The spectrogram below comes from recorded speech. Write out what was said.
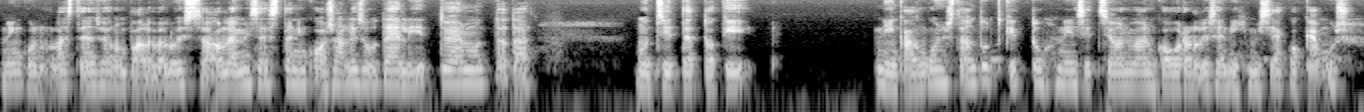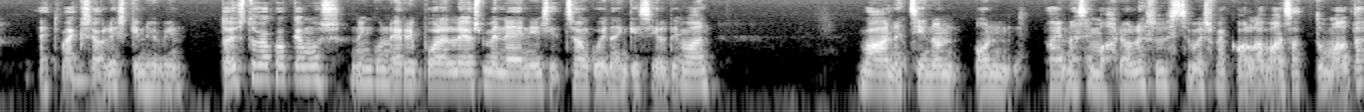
niin kuin lastensuojelun palveluissa olemisesta niin kuin osallisuuteen liittyen, mutta, tota, mutta sitten toki niin kauan kuin sitä on tutkittu, niin sitten se on vain kourallisen ihmisiä kokemus. Että vaikka se olisikin hyvin toistuva kokemus niin kuin eri puolelle, jos menee, niin sitten se on kuitenkin silti vaan, vaan että siinä on, on aina se mahdollisuus, että se voisi vaikka olla vain sattumalta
